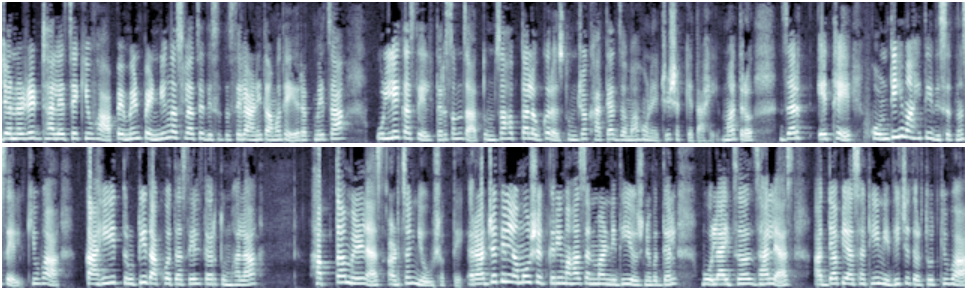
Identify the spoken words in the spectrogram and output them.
जनरेट झाल्याचे किंवा पेमेंट पेंडिंग असल्याचे दिसत असेल आणि त्यामध्ये रकमेचा उल्लेख असेल तर समजा तुमचा हप्ता लवकरच तुमच्या खात्यात जमा होण्याची शक्यता आहे. मात्र जर येथे कोणतीही माहिती दिसत नसेल किंवा काही त्रुटी दाखवत असेल तर तुम्हाला हप्ता मिळण्यास अडचण येऊ शकते. राज्यातील नमो शेतकरी महासन्मान निधी योजनेबद्दल बोलायचं झाल्यास अद्याप यासाठी निधीची तरतूद किंवा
